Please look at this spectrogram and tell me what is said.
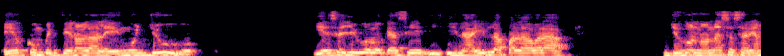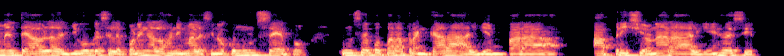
ellos convirtieron la ley en un yugo. Y ese yugo lo que hacía, y, ahí la palabra yugo no necesariamente habla del yugo que se le ponen a los animales, sino como un cepo, un cepo para trancar a alguien, para aprisionar a alguien. Es decir,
